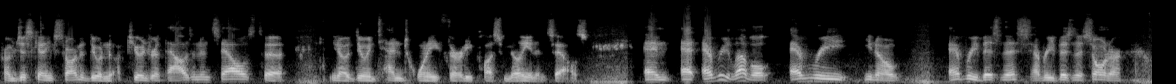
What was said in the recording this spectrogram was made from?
from just getting started doing a few hundred thousand in sales to, you know, doing 10, 20, 30 plus million in sales. And at every level, every, you know, every business, every business owner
